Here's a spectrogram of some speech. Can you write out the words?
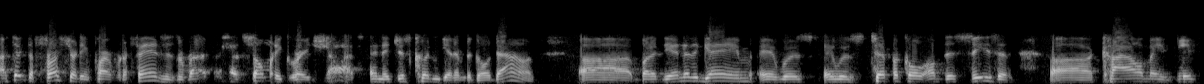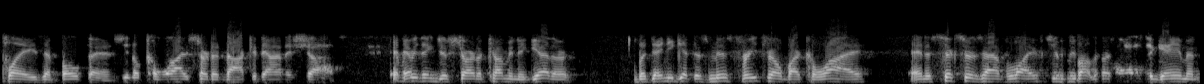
I think the frustrating part for the fans is the Raptors had so many great shots, and they just couldn't get them to go down. Uh, but at the end of the game, it was it was typical of this season. Uh, Kyle made big plays at both ends. You know, Kawhi started knocking down his shots. Everything just started coming together. But then you get this missed free throw by Kawhi, and the Sixers have life. Jimmy Butler calls the game, and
